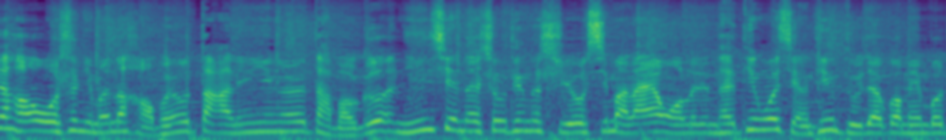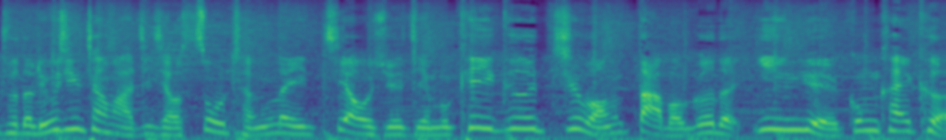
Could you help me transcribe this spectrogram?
大家好，我是你们的好朋友大龄婴儿大宝哥。您现在收听的是由喜马拉雅网络电台听我想听独家冠名播出的流行唱法技巧速成类教学节目《K 歌之王》大宝哥的音乐公开课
